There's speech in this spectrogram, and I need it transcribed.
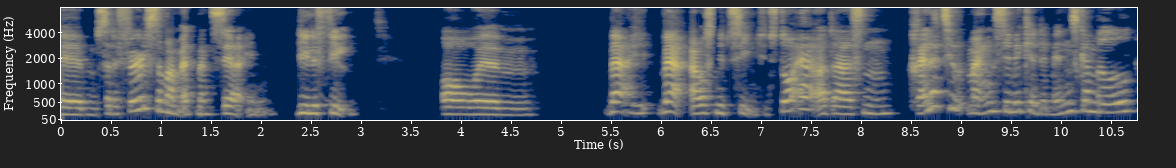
Øhm, så det føles som om, at man ser en lille film. Og øhm, hver, hver afsnit sin historie, og der er sådan relativt mange semikendte mennesker med,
